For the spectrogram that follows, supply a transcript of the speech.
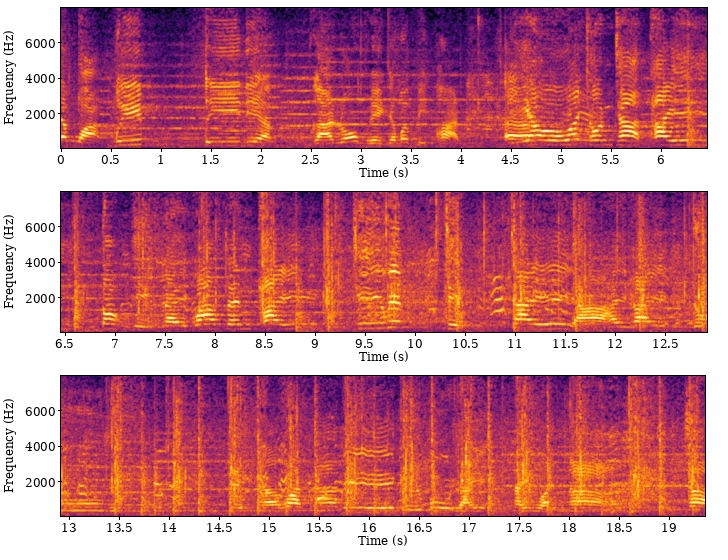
จังหวะปี๊บตีเนี่ยการร้องเพลงจะไม่ผิดพลาดเอ่อเยาวชนชาติไทย ต้องยิ่งในความเป็นไทย ชีวิตจิตใจอย่าให้ใครดูหมิ่นเด็กวันนี้คือผู้ใหญ่ใน วันหน้า ชา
